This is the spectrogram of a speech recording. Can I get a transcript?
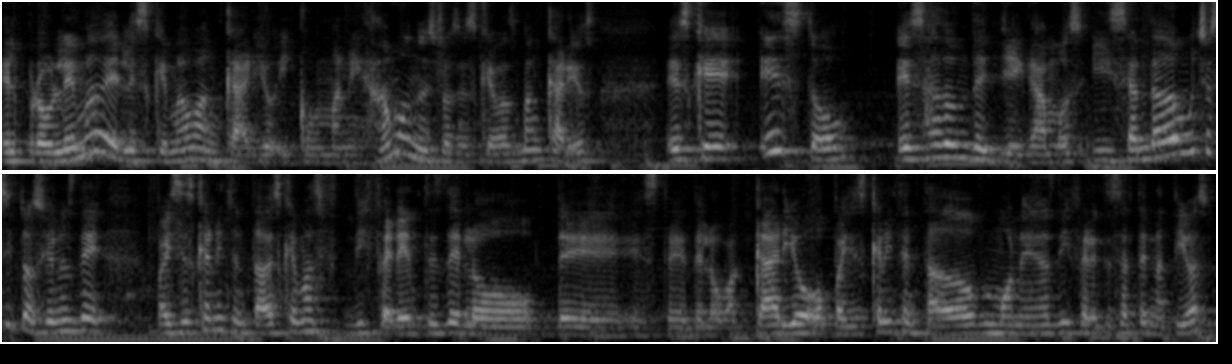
El problema del esquema bancario y cómo manejamos nuestros esquemas bancarios es que esto es a donde llegamos y se han dado muchas situaciones de países que han intentado esquemas diferentes de lo de este de lo bancario o países que han intentado monedas diferentes alternativas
